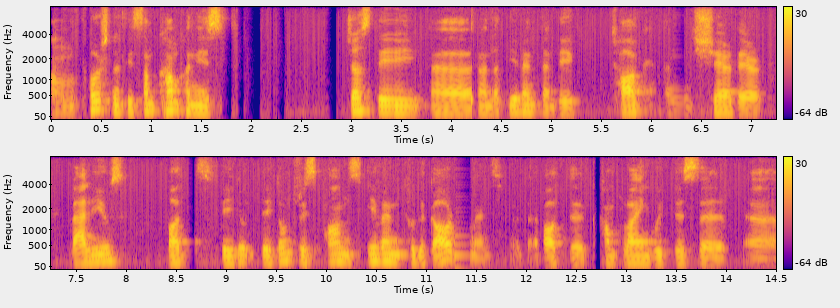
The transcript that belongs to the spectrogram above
Unfortunately, some companies just they uh, stand at the event and they talk and share their values, but they don't, they don't respond even to the government about the complying with this uh, uh,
